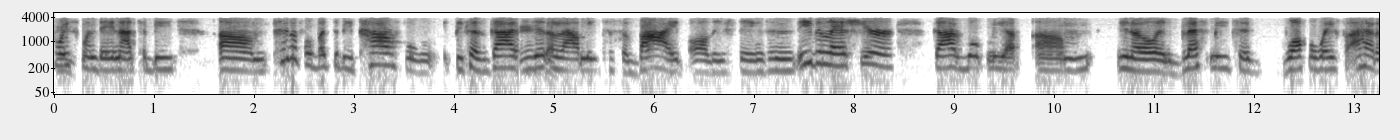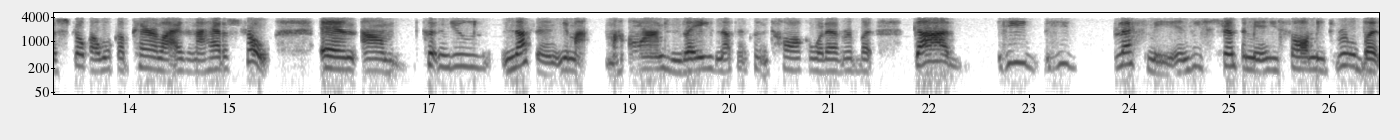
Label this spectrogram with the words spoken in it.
choice one day not to be um pitiful but to be powerful because God Mhm. did allow me to survive all these things and even last year God woke me up um you know and blessed me to walk away so I had a stroke I woke up paralyzed and I had a stroke and um couldn't use nothing you know, my my arms and legs nothing couldn't talk or whatever but God he he blessed me and he strengthened me and he saw me through but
